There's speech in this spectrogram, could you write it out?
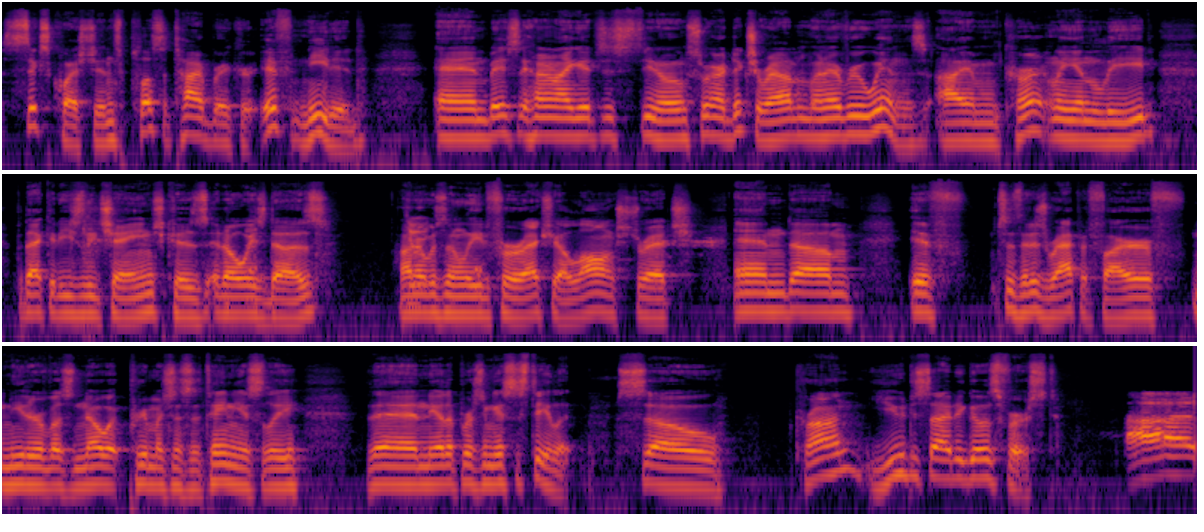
six questions plus a tiebreaker if needed. And basically, Hunter and I get just, you know, swing our dicks around whenever who wins. I am currently in the lead, but that could easily change because it always does. Hunter was in the lead for actually a long stretch. And um, if, since it is rapid fire, if neither of us know it pretty much instantaneously, then the other person gets to steal it. So, Kron, you decide who goes first. Uh,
